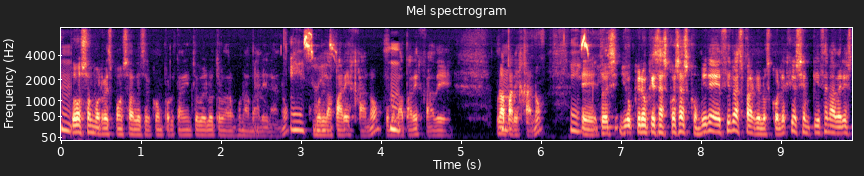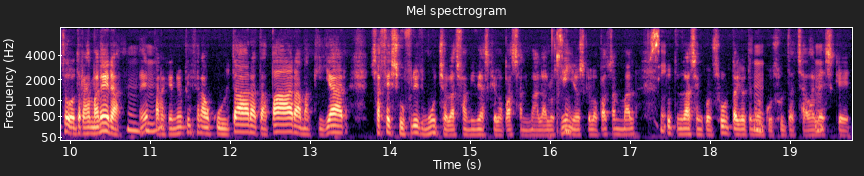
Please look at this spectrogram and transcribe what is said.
Hmm. Todos somos responsables del comportamiento del otro de alguna manera, ¿no? como en la pareja, ¿no? Como hmm. la pareja de, una mm. pareja, ¿no? Eh, entonces, yo creo que esas cosas conviene decirlas para que los colegios empiecen a ver esto de otra manera, ¿eh? para que no empiecen a ocultar, a tapar, a maquillar. Se hace sufrir mucho a las familias que lo pasan mal, a los niños que lo pasan mal. Tú tendrás en consulta, yo tengo en mm. consulta chavales que,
